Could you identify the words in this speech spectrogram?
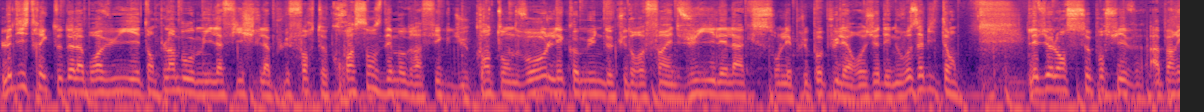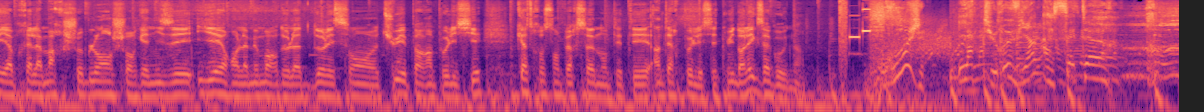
Le district de la Broivue est en plein boom. Il affiche la plus forte croissance démographique du canton de Vaud. Les communes de Cudrefin et de Vuilly-les-Lacs sont les plus populaires aux yeux des nouveaux habitants. Les violences se poursuivent à Paris après la marche blanche organisée hier en la mémoire de l'adolescent tué par un policier. 400 personnes ont été interpellées cette nuit dans l'Hexagone. Rouge, l'actu revient à 7h.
